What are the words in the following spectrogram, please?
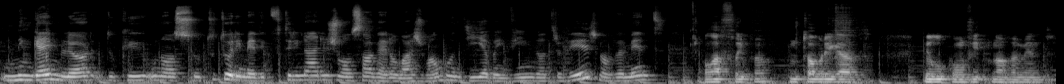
ninguém melhor do que o nosso tutor e médico veterinário João Salgueiro. Olá João, bom dia, bem-vindo outra vez, novamente. Olá Filipa, muito obrigado pelo convite novamente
